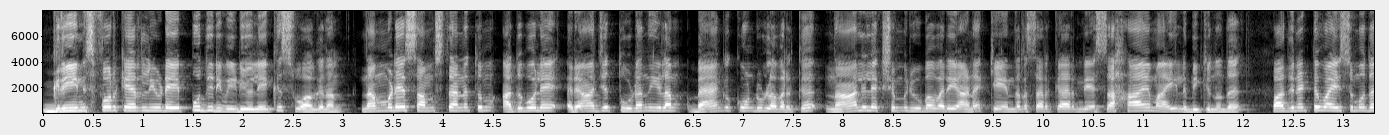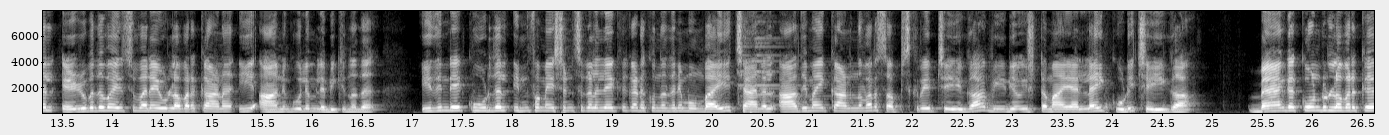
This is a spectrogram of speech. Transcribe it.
ഗ്രീൻസ് ഫോർ കേരളയുടെ പുതിയൊരു വീഡിയോയിലേക്ക് സ്വാഗതം. നമ്മുടെ സംസ്ഥാനത്തും അതുപോലെ രാജ്യത്തുടനീളം ബാങ്ക് അക്കൗണ്ട് ഉള്ളവർക്ക് നാല് ലക്ഷം രൂപ വരെയാണ് കേന്ദ്ര സർക്കാരിന്റെ സഹായമായി ലഭിക്കുന്നത്. പതിനെട്ട് വയസ്സ് മുതൽ എഴുപത് വയസ്സ് വരെയുള്ളവർക്കാണ് ഈ ആനുകൂല്യം ലഭിക്കുന്നത്. ഇതിന്റെ കൂടുതൽ ഇൻഫർമേഷൻസുകളിലേക്ക് കടക്കുന്നതിന് മുമ്പായി ചാനൽ ആദ്യമായി കാണുന്നവർ സബ്സ്ക്രൈബ് ചെയ്യുക വീഡിയോ ഇഷ്ടമായ ലൈക്ക് കൂടി ചെയ്യുക. ബാങ്ക് അക്കൗണ്ട് ഉള്ളവർക്ക്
